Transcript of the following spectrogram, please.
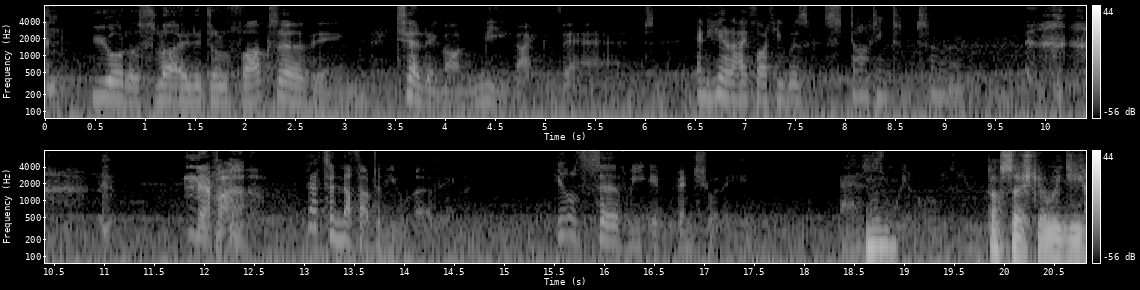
And You're a sly little fox, Irving, telling on me like that. And here I thought he was starting to turn. never. That's enough out of you, Irving. He'll serve me eventually. As will To se ještě uvidí.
